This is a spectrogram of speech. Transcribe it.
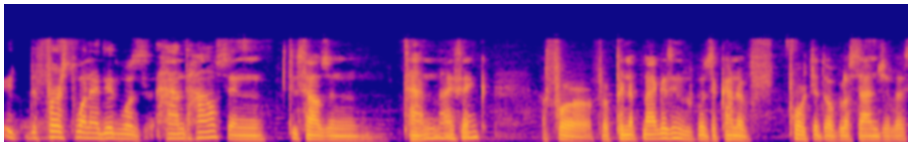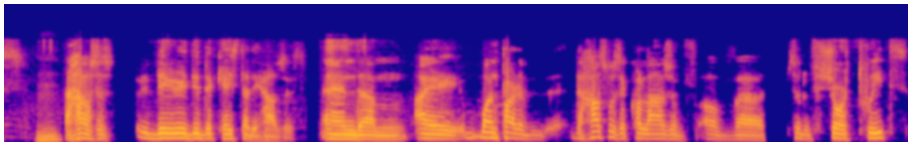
it, the first one I did was Hand House in 2010, I think, for for Pinup magazine. It was a kind of portrait of Los Angeles. The houses they did the case study houses, and um, I one part of the house was a collage of of uh, sort of short tweets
